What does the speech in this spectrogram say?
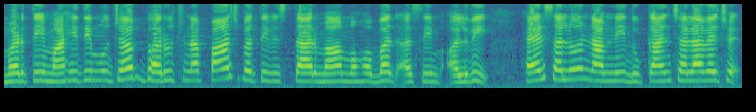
મળતી માહિતી મુજબ, ભરૂચના પાંચબત્તી વિસ્તારમાં મોહબ્બત અસીમ અલવી હેર સલૂન નામની દુકાન ચલાવે છે.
